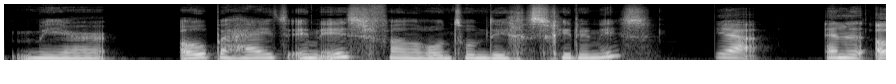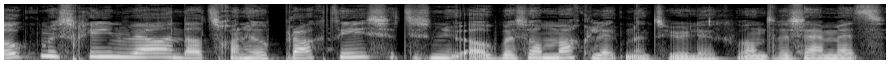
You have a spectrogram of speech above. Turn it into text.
meer openheid in is van rondom die geschiedenis? Ja, en ook misschien wel, en dat is gewoon heel praktisch. Het is nu ook best wel makkelijk natuurlijk. Want we zijn met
